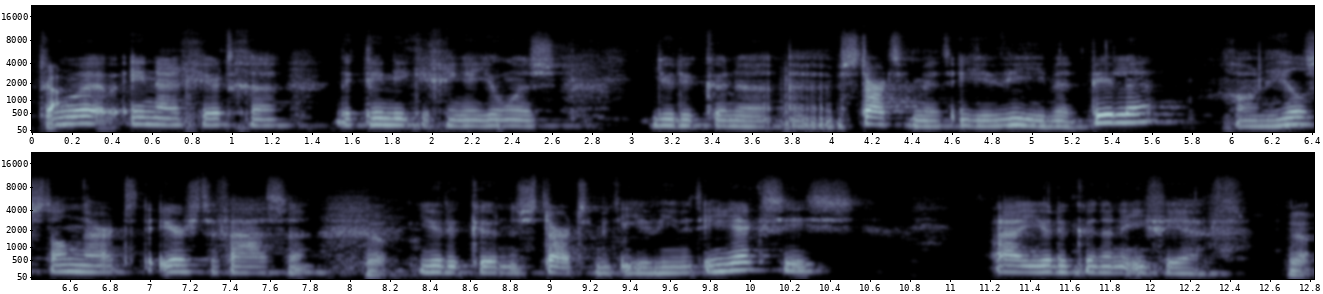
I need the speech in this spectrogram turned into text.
Toen we in Nijgeertge de klinieken gingen. Jongens, jullie kunnen eh, starten met IUI met pillen. Gewoon heel standaard, de eerste fase. Ja. Jullie kunnen starten met IUI met injecties. Eh, jullie kunnen een IVF. Ja.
